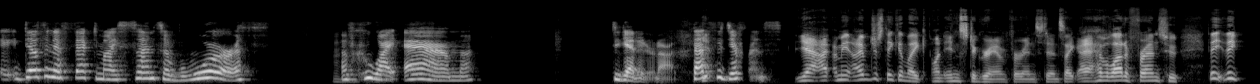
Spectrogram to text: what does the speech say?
it doesn't affect my sense of worth of mm-hmm. who I am to get it or not. That's the difference. Yeah. I mean, I'm just thinking like on Instagram, for instance, like I have a lot of friends who they, they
